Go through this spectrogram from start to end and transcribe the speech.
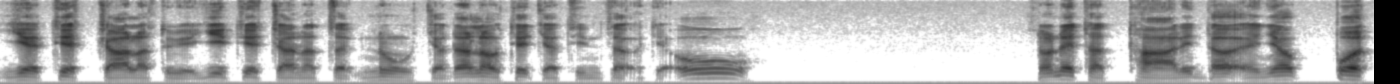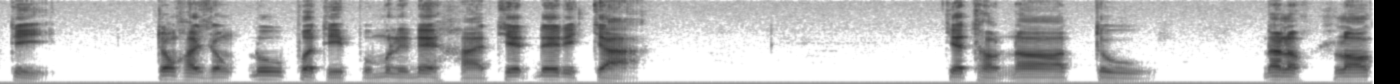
giờ tiết trả là tụi gì tiết trả là giận nu chả đã lâu tiết trả tin sợ chứ ô. Nó này thật thả lên tới nhớ bơ tỉ trong hai dòng đu bơ tỉ của mình đây hai tiết đây đi trả giờ thọ nó tù đã lâu lo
